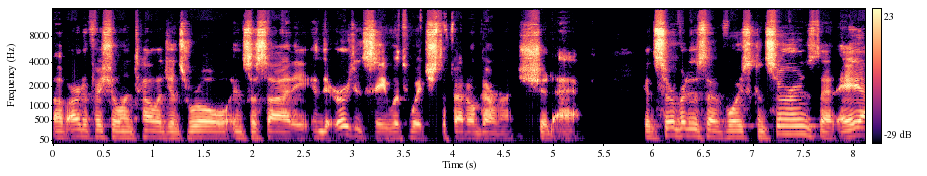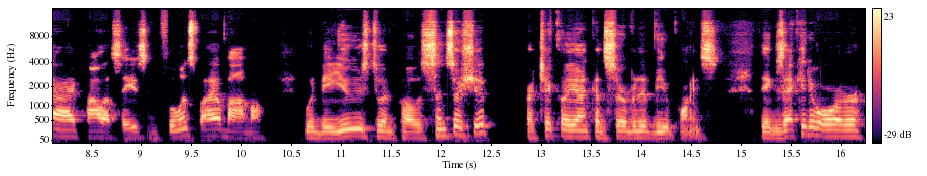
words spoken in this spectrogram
of artificial intelligence role in society and the urgency with which the federal government should act. Conservatives have voiced concerns that AI policies influenced by Obama would be used to impose censorship, particularly on conservative viewpoints. The executive order,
